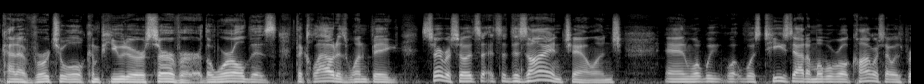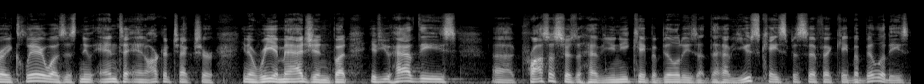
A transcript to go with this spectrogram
kind of virtual computer server. The world is the cloud is one big server, so it's a, it's a design challenge. And what we what was teased out of Mobile World Congress that was very clear was this new end-to-end architecture, you know, reimagined. But if you have these uh, processors that have unique capabilities that, that have use case specific capabilities,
